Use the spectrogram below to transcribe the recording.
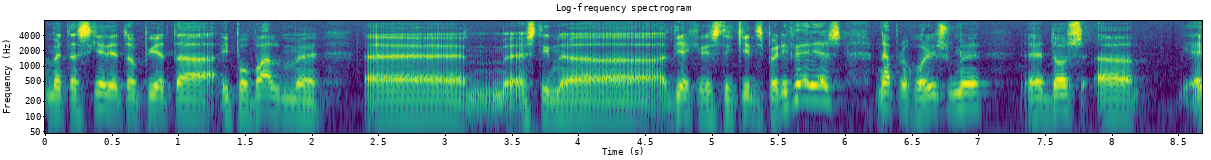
με τα σχέδια τα οποία τα υποβάλλουμε ε, στην διαχειριστική της περιφέρειας να προχωρήσουμε εντός ε,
